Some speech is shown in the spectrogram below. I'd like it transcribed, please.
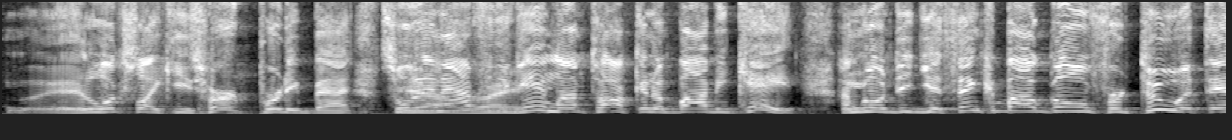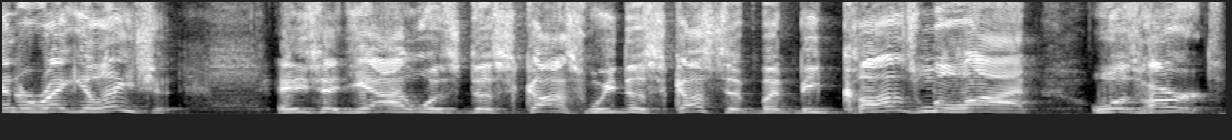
it looks like he's hurt pretty bad. So yeah, then after right. the game, I'm talking to Bobby Cade. I'm going, Did you think about going for two at the end of regulation? And he said, Yeah, it was discussed. We discussed it. But because Mellott was hurt,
